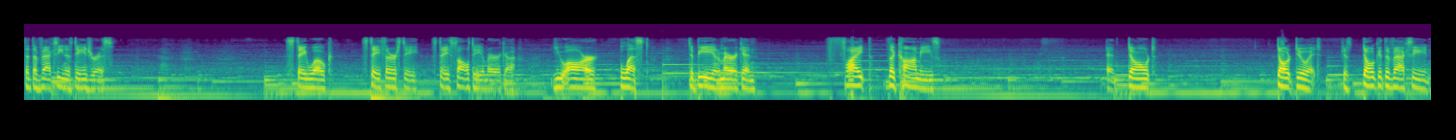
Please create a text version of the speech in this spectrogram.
that the vaccine is dangerous. Stay woke. Stay thirsty. Stay salty, America. You are blessed to be an American. Fight the commies. And don't. Don't do it. Just don't get the vaccine.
